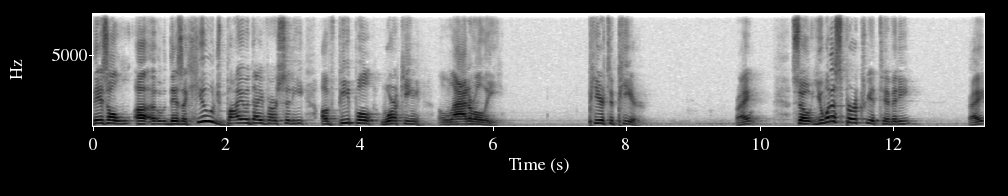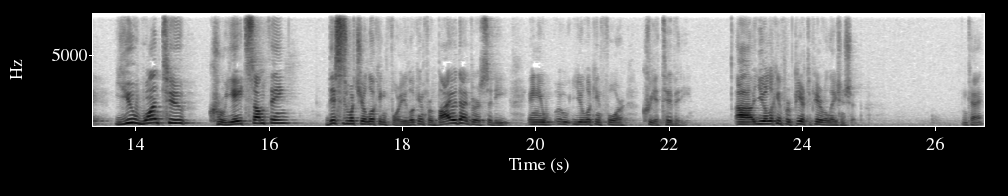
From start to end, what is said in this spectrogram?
there's a, uh, there's a huge biodiversity of people working laterally peer to peer, right? So you want to spur creativity, right? You want to create something. This is what you're looking for. You're looking for biodiversity and you, you're looking for creativity. Uh, you're looking for peer to peer relationship. Okay?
